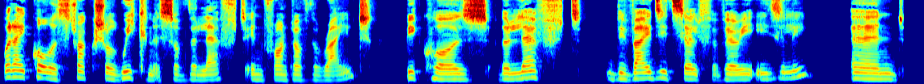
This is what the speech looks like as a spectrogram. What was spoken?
what I call a structural weakness of the left in front of the right, because the left divides itself very easily and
